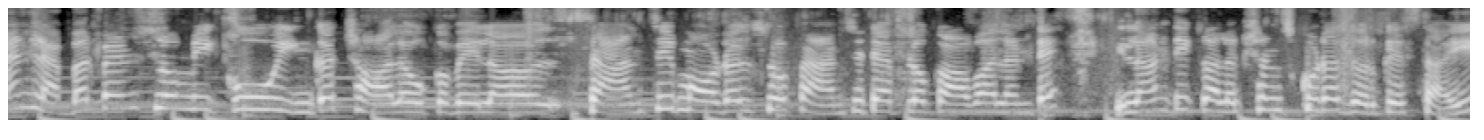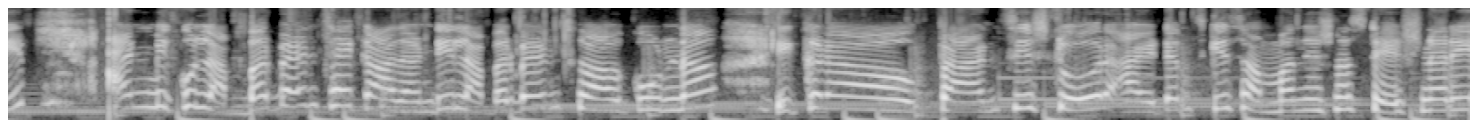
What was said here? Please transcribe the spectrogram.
అండ్ లబ్బర్ బ్యాండ్స్లో మీకు ఇంకా చాలా ఒకవేళ ఫ్యాన్సీ మోడల్స్లో ఫ్యాన్సీ టైప్లో కావాలంటే ఇలాంటి కలెక్షన్స్ కూడా దొరికేస్తాయి. అండ్ మీకు లబ్బర్ బ్యాండ్సే కాదండి. లబ్బర్ బ్యాండ్స్ కాకుండా ఇక్కడ ఫ్యాన్సీ స్టోర్ ఐటమ్స్కి సంబంధించిన స్టేషనరీ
